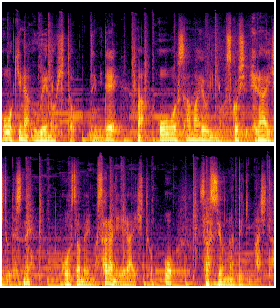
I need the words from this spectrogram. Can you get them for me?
大きな上の人という意味で、まあ、王様よりも少し偉い人ですね。王様よりもさらに偉い人を指すようになってきました。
